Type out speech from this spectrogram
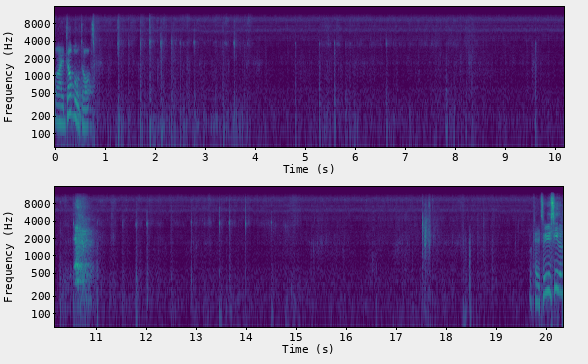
phi double dot Okay, so you see that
